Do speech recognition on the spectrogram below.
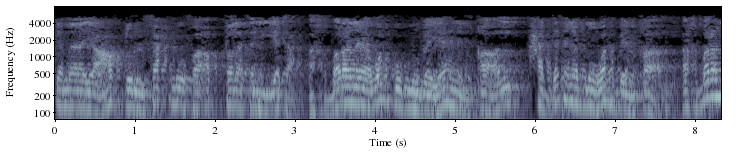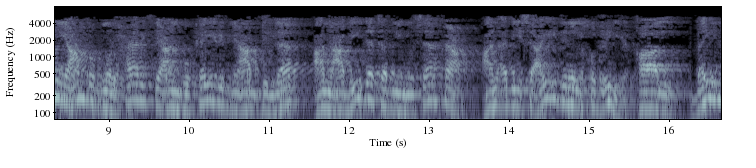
كما يعض الفحل فأبطل ثنيته. أخبرنا وهب بن بيان قال حدثنا ابن وهب قال أخبرني عمرو بن الحارث عن بكير بن عبد الله عن عبيدة بن مسافع عن أبي سعيد الخدري قال بين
